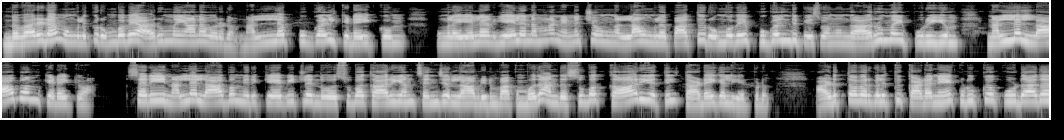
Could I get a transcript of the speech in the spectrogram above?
இந்த வருடம் உங்களுக்கு ரொம்பவே அருமையான வருடம். நல்ல புகழ் கிடைக்கும். உங்களை ஏல ஏளனமாக நினச்சவங்கெல்லாம் உங்களை பார்த்து ரொம்பவே புகழ்ந்து பேசுவாங்க. உங்கள் அருமை புரியும். நல்ல லாபம் கிடைக்கும். சரி நல்ல லாபம் இருக்கே. வீட்டில் இந்த ஒரு சுப காரியம் செஞ்சிடலாம் அப்படின்னு பார்க்கும்போது அந்த சுப காரியத்தில் தடைகள் ஏற்படும். அடுத்தவர்களுக்கு கடனே கொடுக்கக்கூடாத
